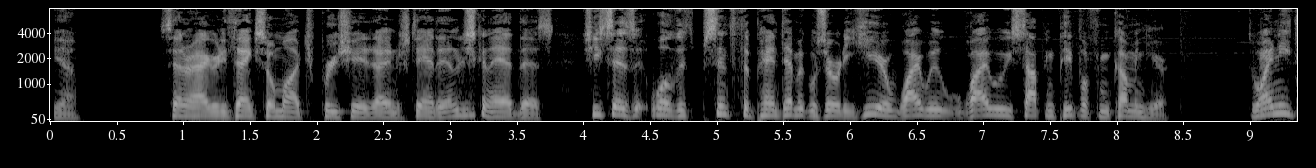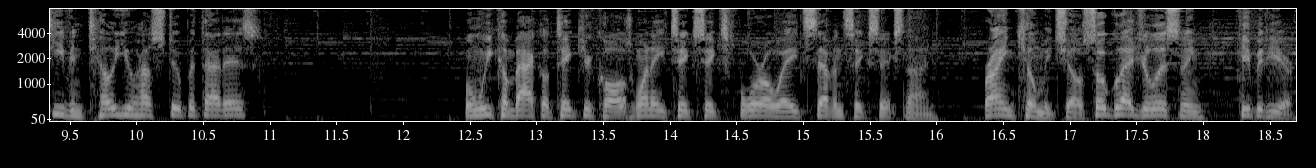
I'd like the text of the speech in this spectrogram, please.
Yeah. Senator Hagerty, thanks so much. Appreciate it. I understand it. And I'm just going to add this. She says, well, this, since the pandemic was already here, why, we, why were we stopping people from coming here? Do I need to even tell you how stupid that is? When we come back, I'll take your calls 1 408 7669. Brian Kilmeade Show. So glad you're listening. Keep it here.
